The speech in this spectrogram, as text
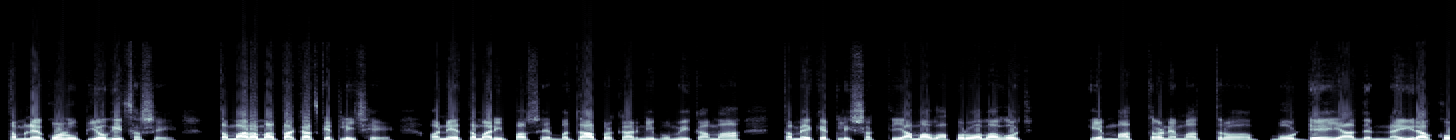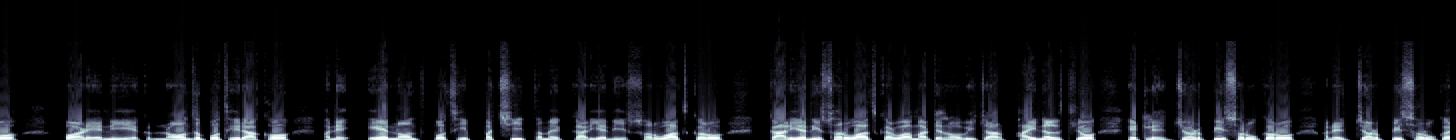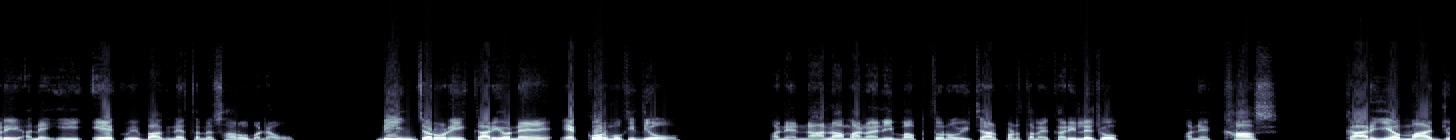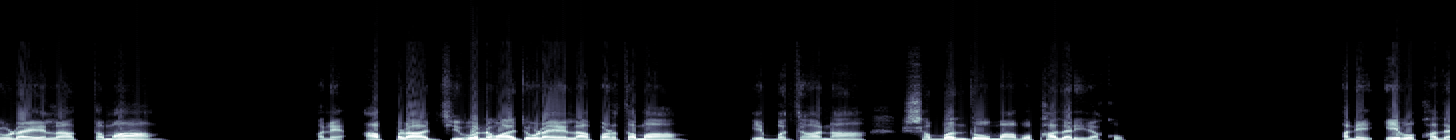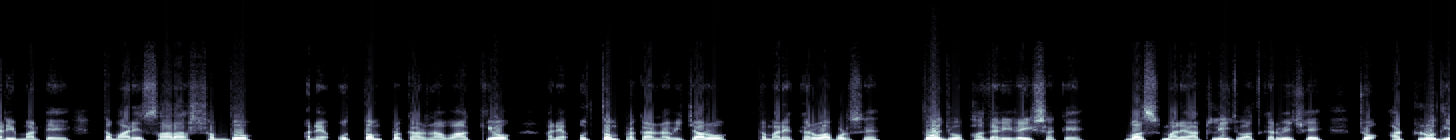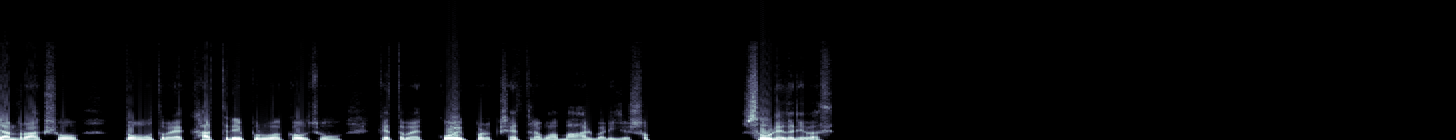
તમને કોણ ઉપયોગી થશે? તમારામાં તાકાત કેટલી છે? અને તમારી પાસે બધા પ્રકારની ભૂમિકામાં તમે કેટલી શક્તિ આમાં વાપરવા માંગો છો? એ માત્ર ને માત્ર બોઢે યાદ નહીં રાખો, પણ એની એક નોંધ પોથી રાખો અને એ નોંધ પોથી પછી તમે કાર્યની શરૂઆત કરો કાર્યની શરૂઆત કરવા માટેનો વિચાર ફાઇનલ થયો એટલે ઝડપી શરૂ કરો અને ઝડપી શરૂ કરી અને એ એક વિભાગને તમે સારો બનાવો. બિનજરૂરી કાર્યોને એક કોર મૂકી દો અને નાનામાં નાની બાબતોનો વિચાર પણ તમે કરી લેજો અને ખાસ કાર્યમાં જોડાયેલા તમામ અને આપણા જીવનમાં જોડાયેલા પણ તમામ એ બધાના સંબંધોમાં વફાદારી રાખો. અને એ વફાદારી માટે તમારે સારા શબ્દો અને ઉત્તમ પ્રકારના વાક્યો અને ઉત્તમ પ્રકારના વિચારો તમારે કરવા પડશે. તો જ વફાદારી રહી શકે. બસ મારે આટલી જ વાત કરવી છે. જો આટલું ધ્યાન રાખશો તો હું તમને ખાતરીપૂર્વક કહું છું કે તમે કોઈ પણ ક્ષેત્રમાં મહાન બની જશો. સૌને ધન્યવાદ.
